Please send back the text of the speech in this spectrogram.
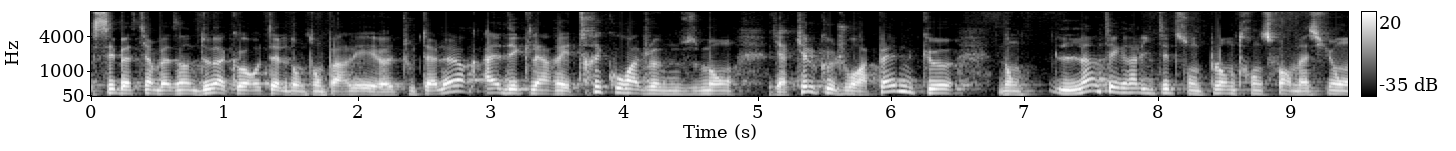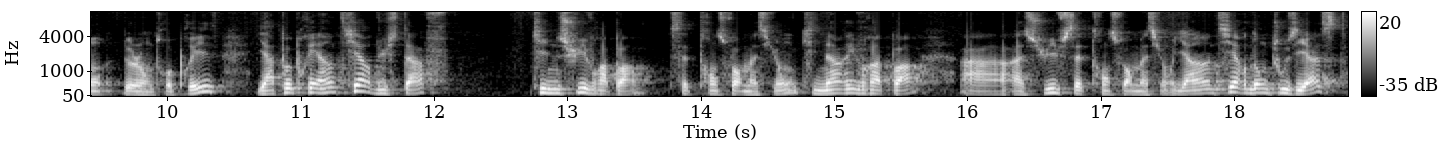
Sébastien Bazin de Accor Hotel, dont on parlait tout à l'heure, a déclaré très courageusement, il y a quelques jours à peine, que dans l'intégralité de son plan de transformation, de l'entreprise, il y a à peu près un tiers du staff qui ne suivra pas cette transformation, qui n'arrivera pas à, suivre cette transformation. Il y a un tiers d'enthousiastes,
